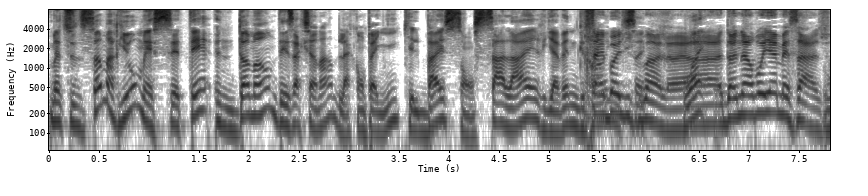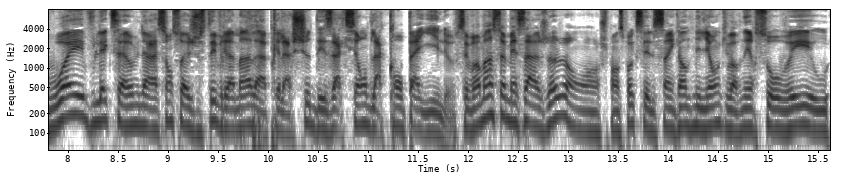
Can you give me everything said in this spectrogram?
Mais tu dis ça Mario mais c'était une demande des actionnaires de la compagnie qu'il baisse son salaire, il y avait une grande symboliquement là, ouais. Euh, donner envoyer un message. Ouais, il voulait que sa rémunération soit ajustée vraiment là, après la chute des actions de la compagnie C'est vraiment ce message là, je pense pas que c'est le 50 millions qui va venir sauver ou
